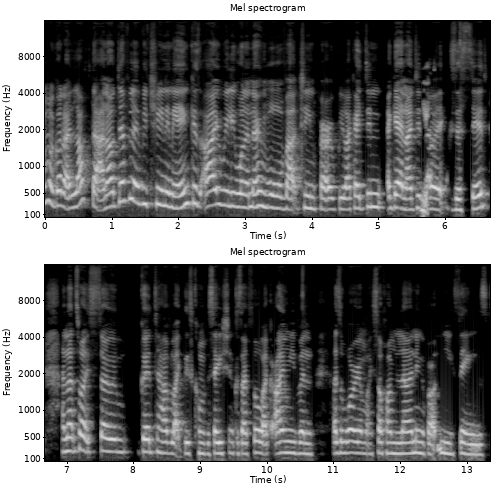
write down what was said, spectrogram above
Oh my god, I love that, and I'll definitely be tuning in because I really want to know more about gene therapy. Like I didn't, again, I didn't yeah. know it existed, and that's why it's so good to have like this conversation because I feel like I'm even as a warrior myself, I'm learning about new things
